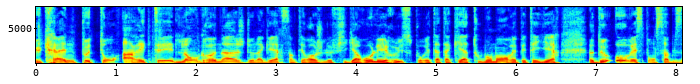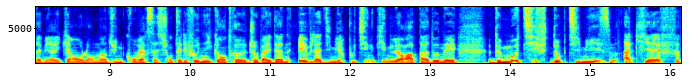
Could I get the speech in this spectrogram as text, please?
Ukraine, peut-on arrêter l'engrenage de la guerre s'interroge le Figaro. Les Russes pourraient attaquer à tout moment, répété hier de hauts responsables américains au lendemain d'une conversation téléphonique entre Joe Biden et Vladimir Poutine qui ne leur a pas donné de motif d'optimisme. À Kiev,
